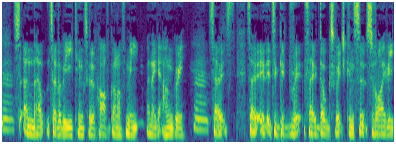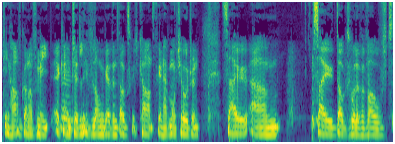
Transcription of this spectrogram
S and they'll, so they'll be eating sort of half gone off meat when they get hungry. So it's so it, it's a good so dogs which can su- survive eating half gone off meat are going to live longer than dogs which can't. They're going to have more children. So um, so dogs will have evolved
